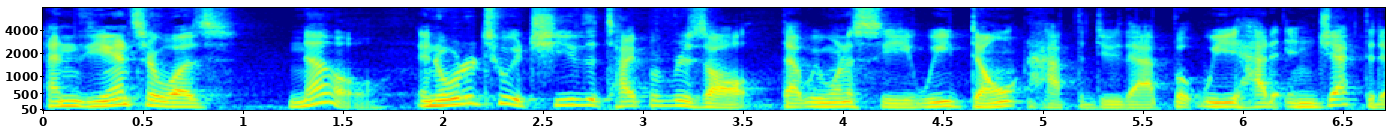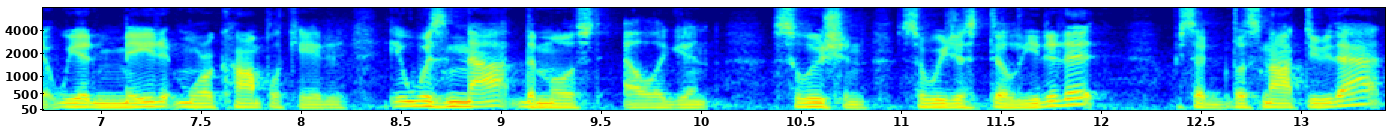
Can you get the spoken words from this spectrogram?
And the answer was no. In order to achieve the type of result that we want to see, we don't have to do that, but we had injected it. We had made it more complicated. It was not the most elegant solution. So we just deleted it. We said, let's not do that.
